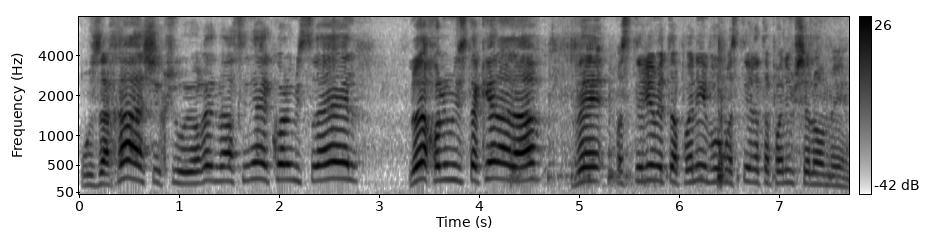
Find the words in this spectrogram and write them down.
הוא זכה שכשהוא יורד מהר סיני, כל עם ישראל לא יכולים להסתכל עליו ומסתירים את הפנים והוא מסתיר את הפנים שלו מהם.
